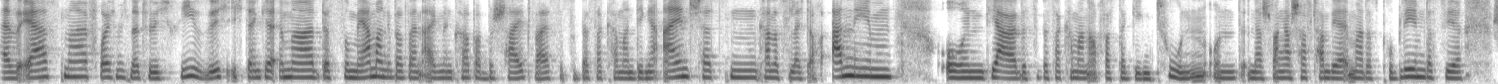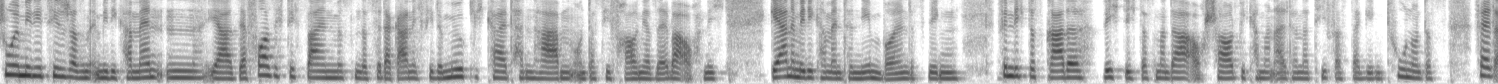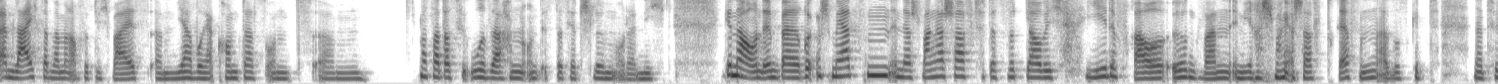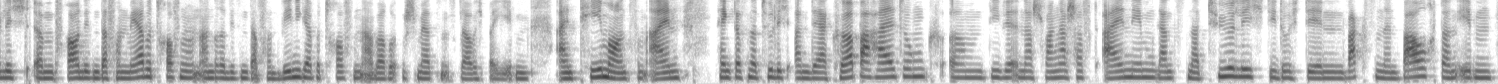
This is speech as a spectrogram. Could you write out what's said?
Also erstmal freue ich mich natürlich riesig. Ich denke ja immer, desto mehr man über seinen eigenen Körper Bescheid weiß, desto besser kann man Dinge einschätzen, kann das vielleicht auch annehmen und ja, desto besser kann man auch was dagegen tun. Und in der Schwangerschaft haben wir ja immer das Problem, dass wir schulmedizinisch, also mit Medikamenten, ja sehr vorsichtig sein müssen, dass wir da gar nicht viele Möglichkeiten haben und dass die Frauen ja selber auch nicht gerne Medikamente nehmen wollen. Deswegen finde ich das gerade wichtig, dass man da auch schaut, wie kann man alternativ was dagegen tun und das fällt fällt einem leichter, wenn man auch wirklich weiß, ähm, ja, woher kommt das und ähm, was hat das für Ursachen und ist das jetzt schlimm oder nicht? Genau, und in, bei Rückenschmerzen in der Schwangerschaft, das wird, glaube ich, jede Frau irgendwann in ihrer Schwangerschaft treffen. Also es gibt natürlich ähm, Frauen, die sind davon mehr betroffen und andere, die sind davon weniger betroffen, aber Rückenschmerzen ist, glaube ich, bei jedem ein Thema. Und zum einen hängt das natürlich an der Körperhaltung, ähm, die wir in der Schwangerschaft einnehmen, ganz natürlich, die durch den wachsenden Bauch dann eben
